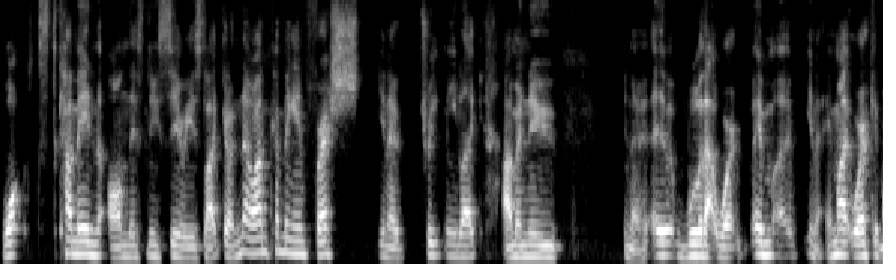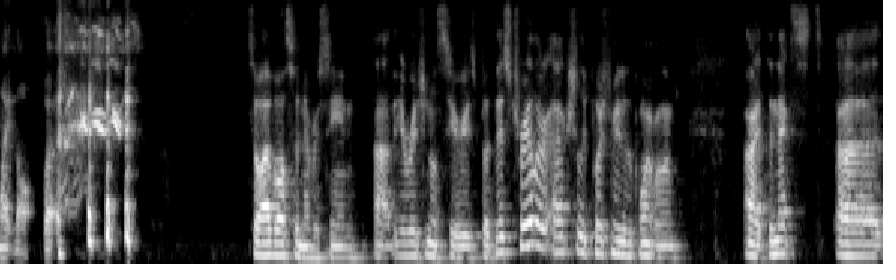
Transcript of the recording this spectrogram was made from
what's come in on this new series? Like, go. No, I'm coming in fresh. You know, treat me like I'm a new. You know, it- will that work? It, you know, it might work. It might not. But So I've also never seen uh, the original series, but this trailer actually pushed me to the point where I'm, all right, the next uh,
